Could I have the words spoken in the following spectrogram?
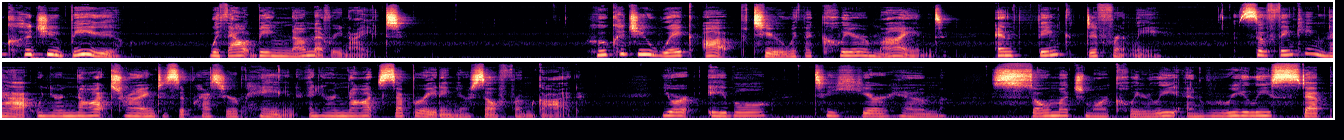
could you be without being numb every night? Who could you wake up to with a clear mind and think differently? So, thinking that when you're not trying to suppress your pain and you're not separating yourself from God, you're able to hear Him so much more clearly and really step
